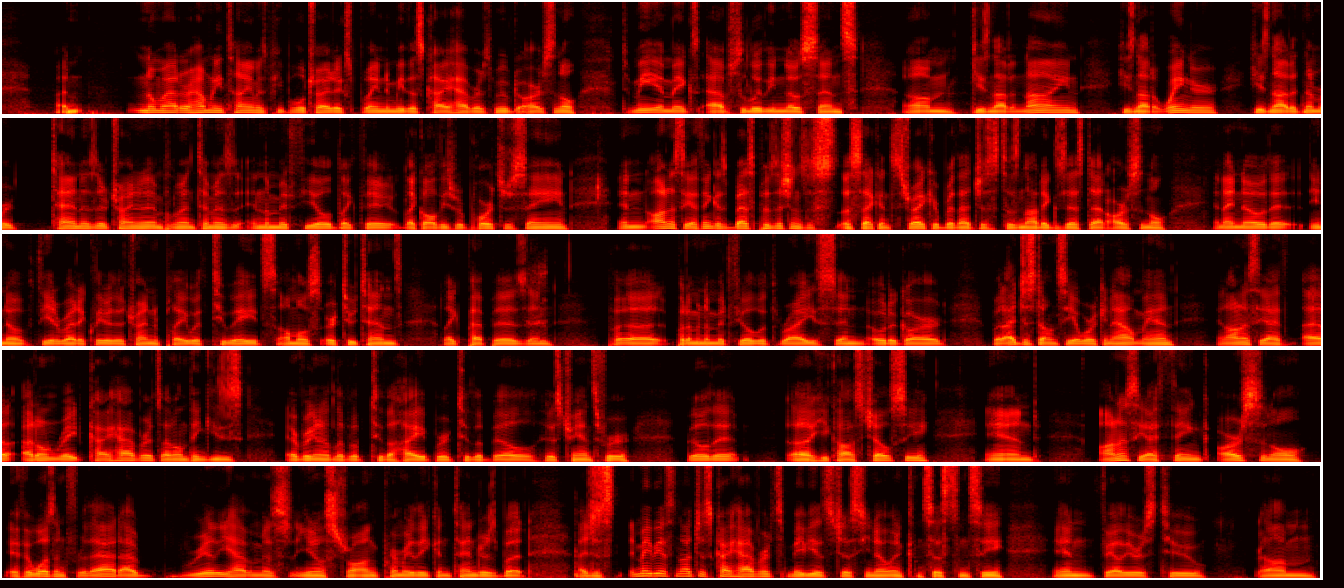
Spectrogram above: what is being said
And no matter how many times people try to explain to me this Kai Havertz move to Arsenal, to me it makes absolutely no sense. Um, he's not a nine. He's not a winger. He's not a number ten as they're trying to implement him as in the midfield, like they like all these reports are saying. And honestly, I think his best position is a second striker, but that just does not exist at Arsenal. And I know that you know theoretically they're trying to play with two eights almost or two tens like Pep is and. Put, uh, put him in the midfield with Rice and Odegaard, but I just don't see it working out, man. And honestly, I, I I don't rate Kai Havertz. I don't think he's ever going to live up to the hype or to the bill, his transfer bill that uh, he cost Chelsea. And honestly, I think Arsenal, if it wasn't for that, I'd really have them as you know strong Premier League contenders. But I just maybe it's not just Kai Havertz. Maybe it's just you know inconsistency and failures to um,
